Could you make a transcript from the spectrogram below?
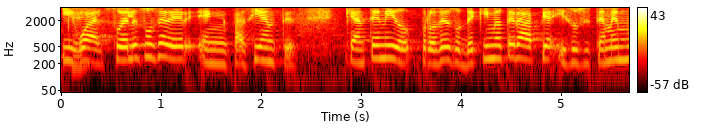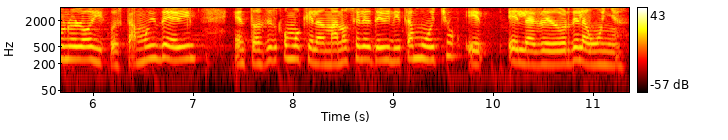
Igual, suele suceder en pacientes que han tenido procesos de quimioterapia y su sistema inmunológico está muy débil, entonces como que las manos se les debilita mucho el, alrededor de la uña.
